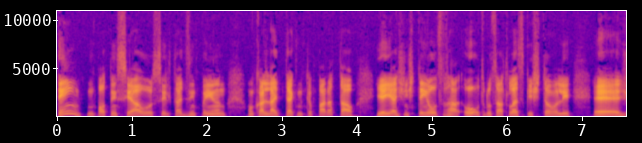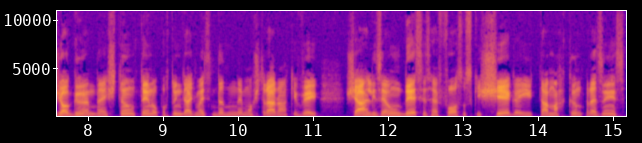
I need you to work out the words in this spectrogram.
tem um potencial ou se ele está desempenhando uma qualidade técnica para tal. E aí a gente tem outros, outros atletas que estão ali é, jogando, né, estão tendo oportunidade, mas ainda não demonstraram a que veio. Charles é um desses reforços que chega e está marcando presença.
